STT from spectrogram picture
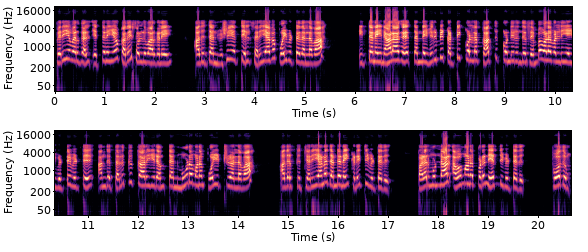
பெரியவர்கள் எத்தனையோ கதை சொல்லுவார்களே அது தன் விஷயத்தில் சரியாக போய்விட்டதல்லவா? இத்தனை நாளாக தன்னை விரும்பி கட்டிக்கொள்ள காத்து கொண்டிருந்த செம்பவளவள்ளியை விட்டுவிட்டு அந்த தலுக்குக்காரியிடம் தன் மூடமனம் போயிற்று அல்லவா? அதற்கு சரியான தண்டனை கிடைத்து விட்டது பலர் முன்னால் அவமானப்பட நேர்ந்து விட்டது போதும்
